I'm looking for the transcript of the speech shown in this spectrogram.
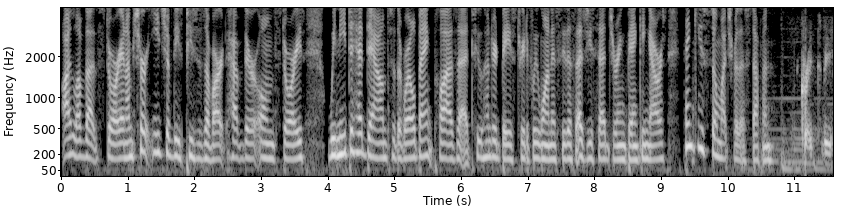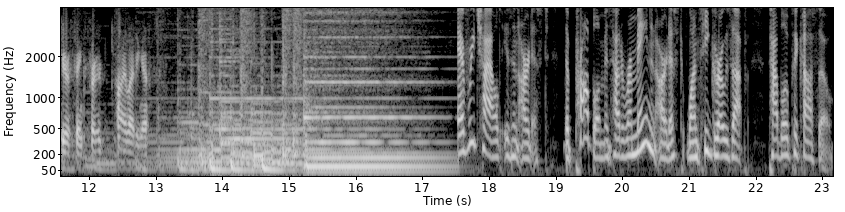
I love that story, and I'm sure each of these pieces of art have their own stories. We need to head down to the Royal Bank Plaza at 200 Bay Street if we want to see this, as you said, during banking hours. Thank you so much for this, Stefan. Great to be here. Thanks for highlighting us. Every child is an artist. The problem is how to remain an artist once he grows up. Pablo Picasso.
